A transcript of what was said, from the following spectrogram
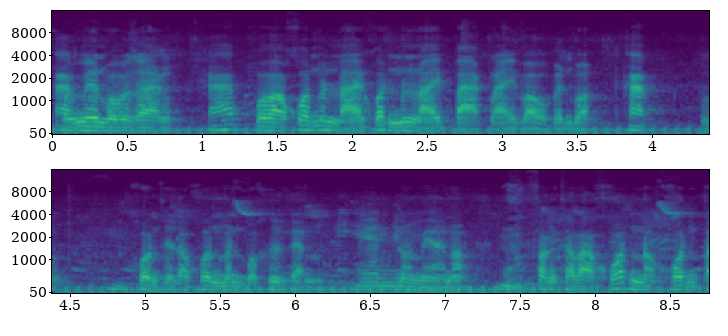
ครับบ่แม่นบ่พอสร้าง ครับเพราะว่าคนมันหลายคนมันหลายปากหลายเว้าเป็นบ่ครับอืม คนแต่ละคนมันบ่คือกันแม่นอยู่ เนาะแม่เนาะอืมฟังแต่ว่าคนเนาะคนไป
